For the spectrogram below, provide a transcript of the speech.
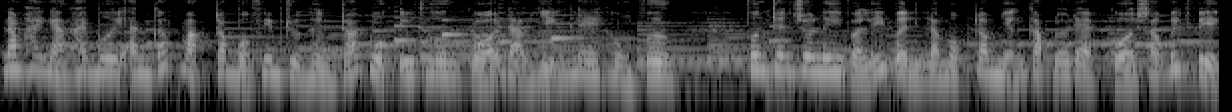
Năm 2020, anh góp mặt trong bộ phim truyền hình Trói buộc yêu thương của đạo diễn Lê Hùng Phương. Phương Trinh Jolie và Lý Bình là một trong những cặp đôi đẹp của showbiz Việt.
